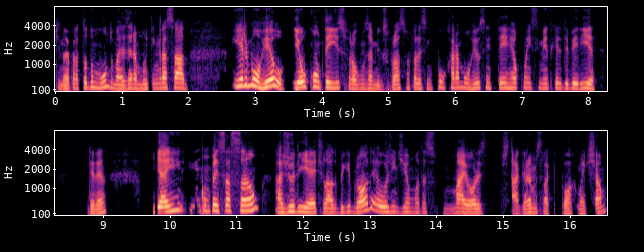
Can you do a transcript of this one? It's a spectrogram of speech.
que não é pra todo mundo, mas era muito engraçado. E ele morreu, e eu contei isso pra alguns amigos próximos, eu falei assim, pô, o cara morreu sem ter reconhecimento que ele deveria, entendendo? E aí, em compensação, a Juliette lá do Big Brother, hoje em dia é uma das maiores Instagrams, sei lá que porra, como é que chama,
